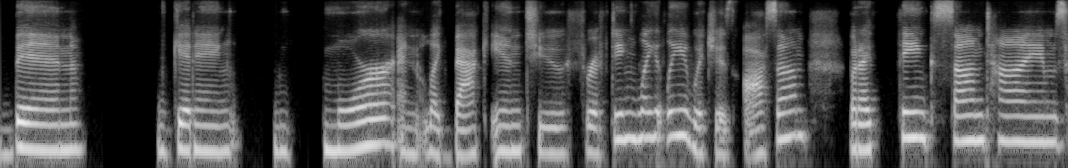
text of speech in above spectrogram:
been getting more and like back into thrifting lately, which is awesome. But I think sometimes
